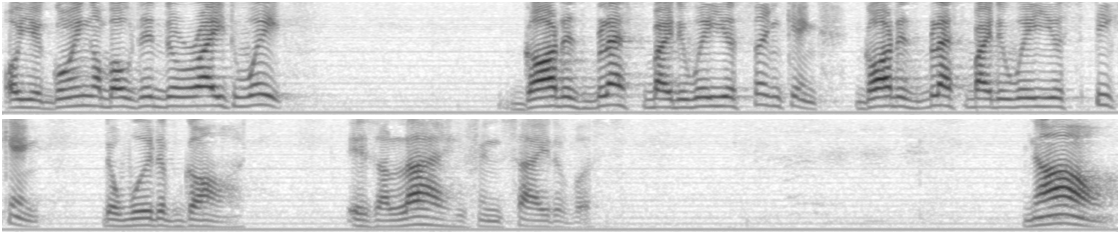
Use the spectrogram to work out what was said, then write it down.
or you're going about it the right way. God is blessed by the way you're thinking. God is blessed by the way you're speaking. The Word of God is alive inside of us. Now,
